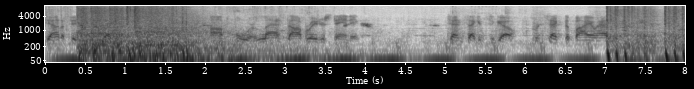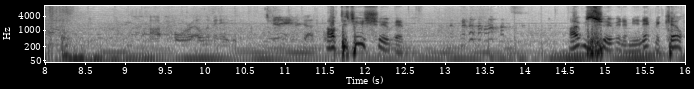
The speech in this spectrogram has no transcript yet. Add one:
Down to 15 seconds. Op 4, last operator standing. 10 seconds to go. Protect the biohazard container. Op 4 eliminated. Successful. Oh, did you shoot him? I was shooting him, you nicked me kill.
